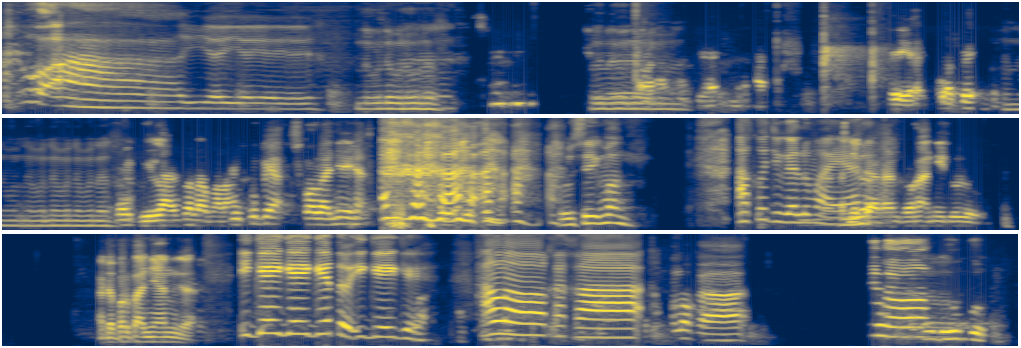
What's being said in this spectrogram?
Wah, iya iya iya iya. Bener bener. Bener bener bener. Ya, capek. Bener bener bener. Eh, gila gua lama-lama. Cukup ya sekolahnya ya. Pusing, Bang. Aku juga lumayan. Penyegaran rohani dulu. Ada pertanyaan nggak? IG IG IG tuh IG IG. Halo kakak. Halo Kak. Halo. Halo.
